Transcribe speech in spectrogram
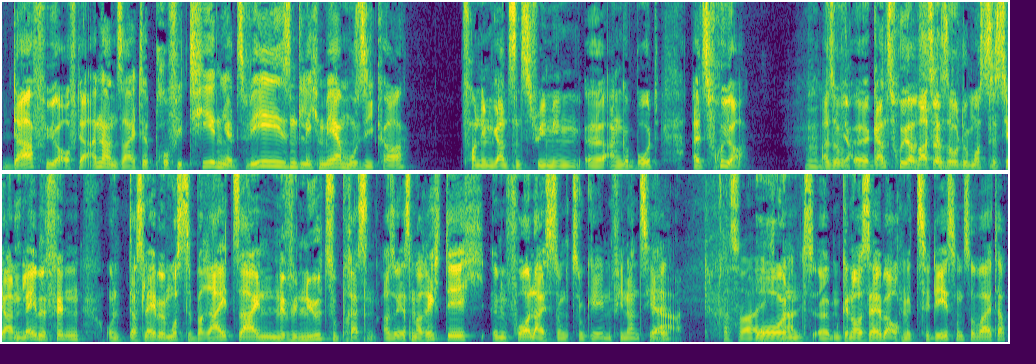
Dafür auf der anderen Seite profitieren jetzt wesentlich mehr Musiker von dem ganzen Streaming-Angebot als früher. Also Ja, äh, ganz früher war es ja so, du musstest ja ein Label finden und das Label musste bereit sein, eine Vinyl zu pressen. Also erstmal richtig in Vorleistung zu gehen finanziell. Ja, das war echt. Und ähm, genau dasselbe auch mit CDs und so weiter.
